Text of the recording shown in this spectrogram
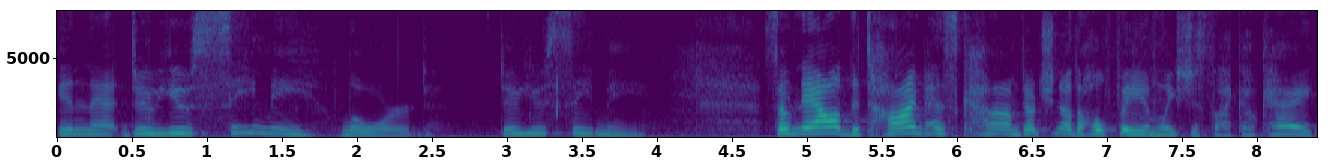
in that, Do you see me, Lord? Do you see me? So now the time has come. Don't you know the whole family's just like, okay,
